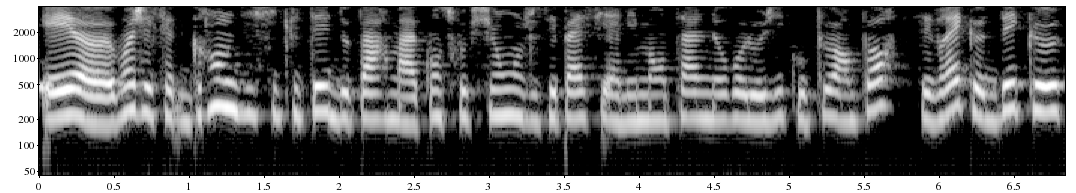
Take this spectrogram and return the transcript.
Et euh, moi, j'ai cette grande difficulté de par ma construction, je ne sais pas si elle est mentale, neurologique ou peu importe. C'est vrai que dès que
